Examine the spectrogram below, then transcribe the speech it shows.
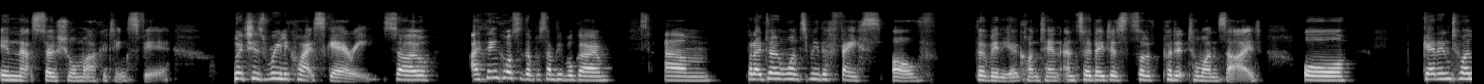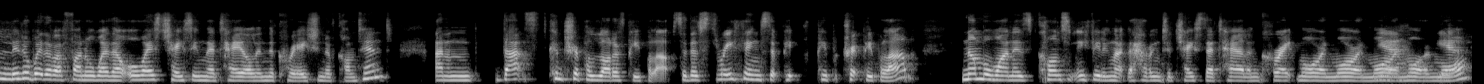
in that social marketing sphere, which is really quite scary. So I think also that some people go, um, but I don't want to be the face of the video content. And so they just sort of put it to one side or get into a little bit of a funnel where they're always chasing their tail in the creation of content. And that can trip a lot of people up. So there's three things that pe- people trip people up. Number one is constantly feeling like they're having to chase their tail and create more and more and more yeah. and more and more. Yeah.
